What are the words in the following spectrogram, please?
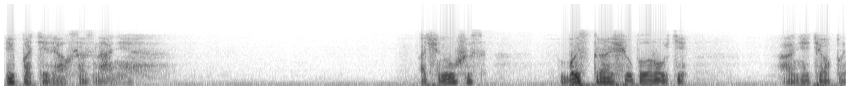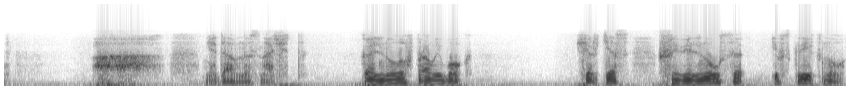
и потерял сознание. Очнувшись, быстро ощупал руки. Они теплые. А, недавно, значит. Кольнуло в правый бок. Черкес шевельнулся и вскрикнул.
